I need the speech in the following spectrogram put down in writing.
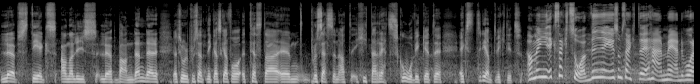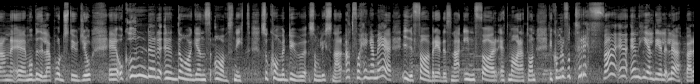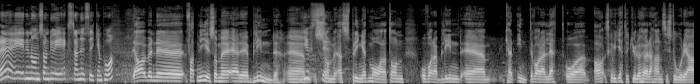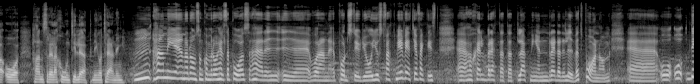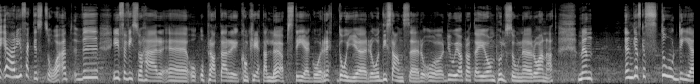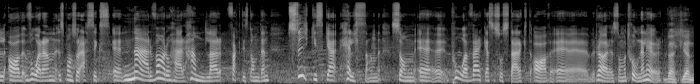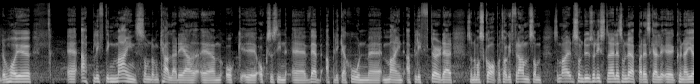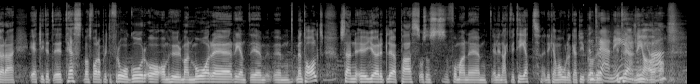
löpstegsanalys-löpbanden där jag tror producent-Niklas ska få testa eh, processen att hitta rätt sko, vilket är extremt viktigt. Ja, men exakt så. Vi är ju som sagt eh, här med vår eh, mobila poddstudio eh, och under eh, dagens avsnitt så kommer du som lyssnar att få hänga med i förberedelserna inför ett maraton. Vi kommer att få träffa eh, en hel del löpare. Är det någon som du är extra nyfiken på? På? Ja, men eh, Fatmir som är eh, blind, eh, som att springa ett maraton och vara blind eh, kan inte vara lätt. Och, ja, det ska bli jättekul att höra hans historia och hans relation till löpning och träning. Mm, han är en av de som kommer att hälsa på oss här i, i eh, vår poddstudio. Och just Fatmir vet jag faktiskt eh, har själv berättat att löpningen räddade livet på honom. Eh, och, och, det är ju faktiskt så att vi är förvisso här eh, och, och pratar konkreta löpsteg och rätt dojor och distanser. Och du och jag pratar ju om pulszoner och annat. Men en ganska stor del av vår sponsor Asics eh, närvaro här handlar faktiskt om den psykiska hälsan som eh, påverkas så starkt av eh, rörelse och motion, eller hur? Verkligen. De har ju eh, Uplifting Minds som de kallar det eh, och eh, också sin eh, webbapplikation med Mind Uplifter där, som de har skapat och tagit fram som, som, som du som lyssnare eller som löpare ska eh, kunna göra ett litet eh, test. Man svarar på lite frågor och, om hur man mår eh, rent mentalt. Sen gör ett löppass och sen så får man, eller en aktivitet, det kan vara olika typer en av... Träning, en träning. Ja, ja. Eh,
